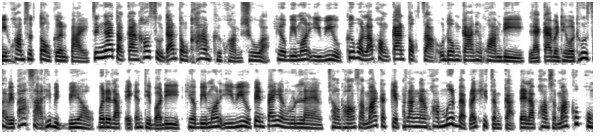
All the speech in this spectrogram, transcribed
มีความสุดต่งเกินไป จึงง่ายต่อการเข้าสู่ด้านตรงข้ามคือความชั่วเคลบีมอนอีวิลคือผลลัพธ์ของการตกจากอุดมการณ์แห่งความดี และกลายเป็นเทวทูตสายพิพากษาที่บิดเบี้ยวเมื่อได้รับ X Antibody เคลบีมอนอีวิลเปลี่ยนแปลงอย่างรุนแรงช่องท้องสามารถกักเก็บพลังงานความมืดแบบไร้ขีดจำกัด ได้รับความสามารถควบคุม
